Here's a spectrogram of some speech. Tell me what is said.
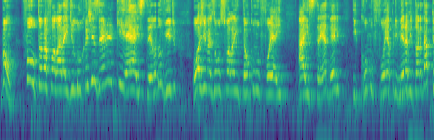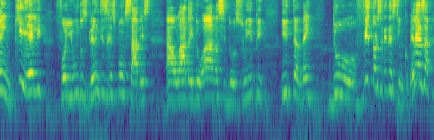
Bom, voltando a falar aí de Lucas Gizemer, que é a estrela do vídeo, hoje nós vamos falar então como foi aí a estreia dele e como foi a primeira vitória da PEN, que ele foi um dos grandes responsáveis ao lado aí do Wallace, do Sweep e também do Vitor75, beleza?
